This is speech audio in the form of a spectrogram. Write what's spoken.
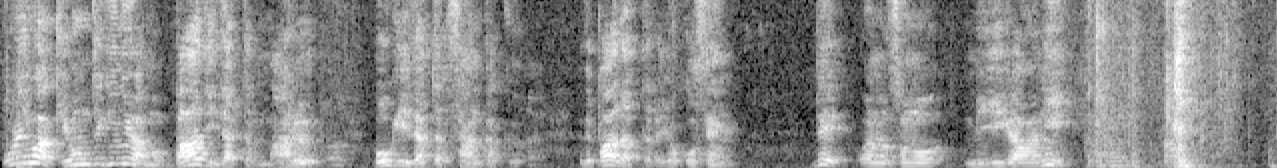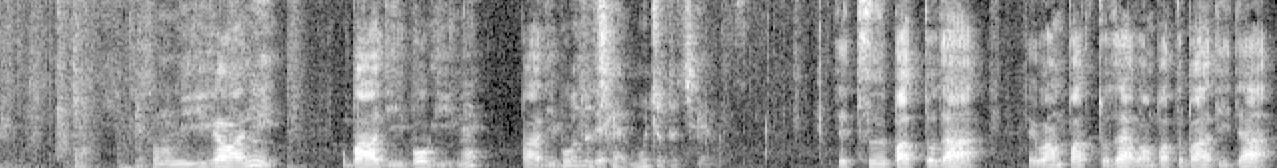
俺は基本的にはもうバーディーだったら丸ボギーだったら三角、はでパーだったら横線。であのその右側にその右側にバーディーボギーね。バーディーボもっとギーで近いもうちょっと近いですで2パットだえ1パットだ1パットバーディーだ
